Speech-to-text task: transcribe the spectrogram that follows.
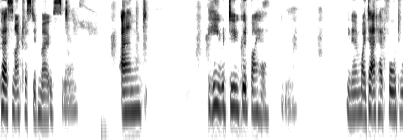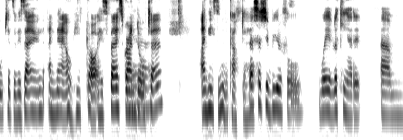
person I trusted most, Yeah. and he would do good by her. Yeah. You know, my dad had four daughters of his own, and now he got his first granddaughter, and he's going to look after her. That's such a beautiful way of looking at it. Um,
